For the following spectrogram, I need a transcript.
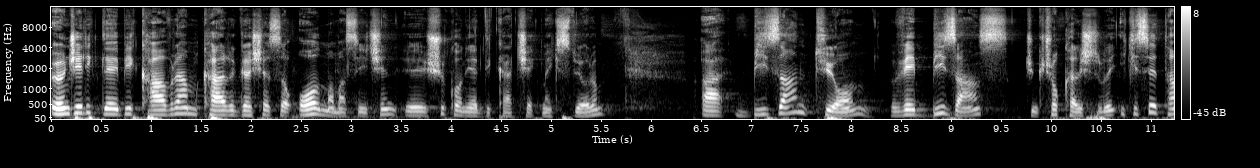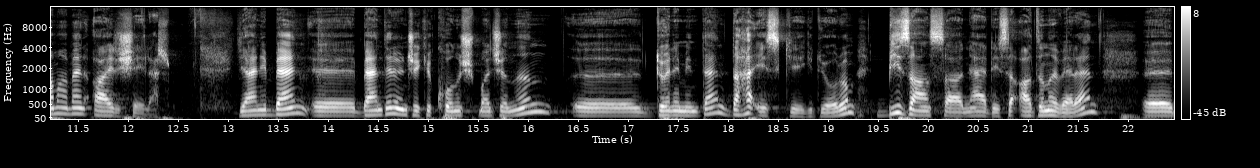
öncelikle bir kavram kargaşası olmaması için e, şu konuya dikkat çekmek istiyorum. A, Bizantiyon ve Bizans, çünkü çok karıştırılıyor, ikisi tamamen ayrı şeyler. Yani ben e, benden önceki konuşmacının e, döneminden daha eskiye gidiyorum. Bizans'a neredeyse adını veren e,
